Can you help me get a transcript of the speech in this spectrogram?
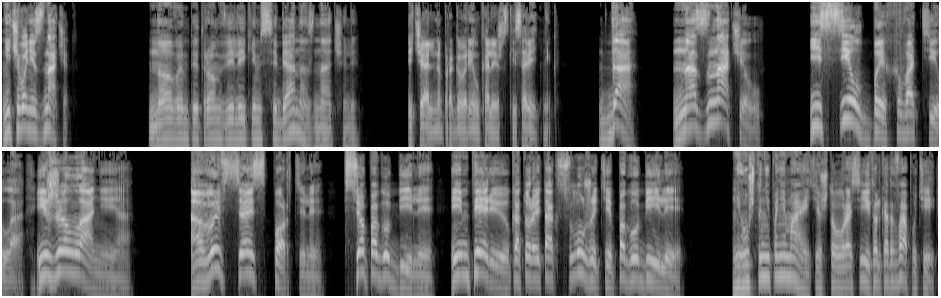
ничего не значит. Новым Петром Великим себя назначили, печально проговорил коллежский советник. Да, назначил. И сил бы хватило, и желания. А вы все испортили, все погубили. Империю, которой так служите, погубили. Неужто не понимаете, что у России только два пути?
